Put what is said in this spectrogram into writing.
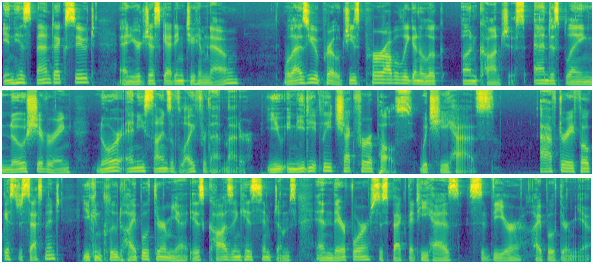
in his spandex suit and you're just getting to him now. Well, as you approach, he's probably going to look unconscious and displaying no shivering nor any signs of life for that matter. You immediately check for a pulse, which he has. After a focused assessment, you conclude hypothermia is causing his symptoms and therefore suspect that he has severe hypothermia.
